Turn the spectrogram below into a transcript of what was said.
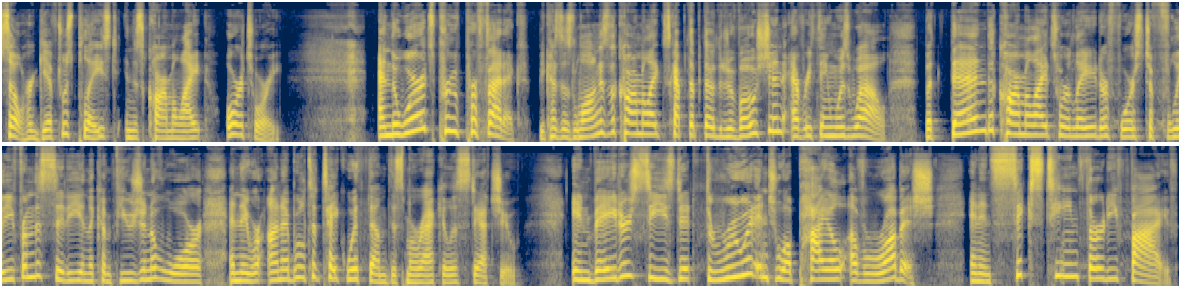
So her gift was placed in this Carmelite oratory. And the words proved prophetic because as long as the Carmelites kept up their devotion, everything was well. But then the Carmelites were later forced to flee from the city in the confusion of war, and they were unable to take with them this miraculous statue. Invaders seized it, threw it into a pile of rubbish, and in 1635,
